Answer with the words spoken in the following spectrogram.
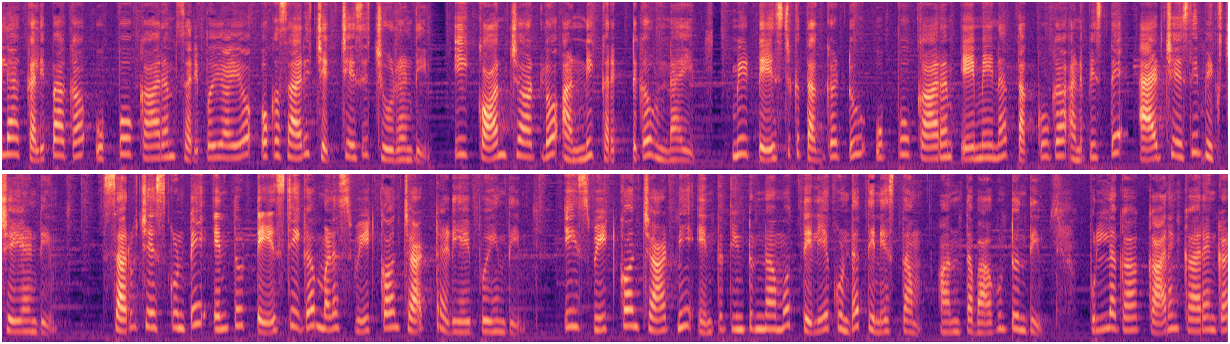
ఇలా కలిపాక ఉప్పు కారం సరిపోయాయో ఒకసారి చెక్ చేసి చూడండి. ఈ కార్న్ చాట్లో అన్నీ కరెక్ట్గా ఉన్నాయి. మీ టేస్ట్కి తగ్గట్టు ఉప్పు కారం ఏమైనా తక్కువగా అనిపిస్తే యాడ్ చేసి మిక్స్ చేయండి. సర్వ్ చేసుకుంటే ఎంతో టేస్టీగా మన స్వీట్ కార్న్ చాట్ రెడీ అయిపోయింది. ఈ స్వీట్ కార్న్ చాట్ని ఎంత తింటున్నామో తెలియకుండా తినేస్తాం. అంత బాగుంటుంది. పుల్లగా కారం కారంగా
